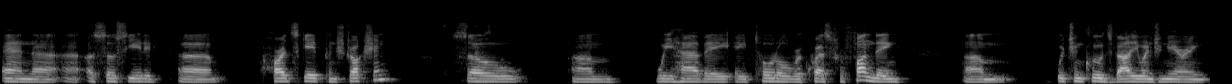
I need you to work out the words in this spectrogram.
and, uh, associated, uh, hardscape construction. So um, we have a, a total request for funding, um, which includes value engineering,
